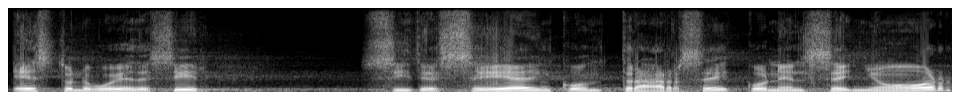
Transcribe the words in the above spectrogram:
Esto le voy a decir. Si desea encontrarse con el Señor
